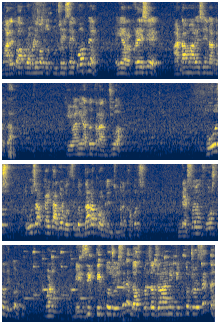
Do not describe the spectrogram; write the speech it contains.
મારે તો આ પ્રોબ્લેમ હતો, તું જઈ શકો હોત ને? અહીંયા રખડે છે, આંટા મારે છે એના કરતા. કહેવાની આદત રાખજો આ. તો જ તો જ આ કંઈક આગળ વધશે. બધાના પ્રોબ્લેમ છે, મને ખબર છે. દેટ્સ વાય હું ફોર્સ નથી કરતો. પણ બેઝિક ટીમ તો જોઈશે ને, દસ પંદર જણાની ટીમ તો જોઈશે ને.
